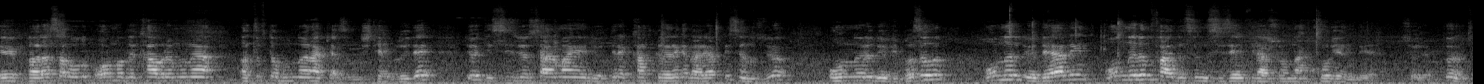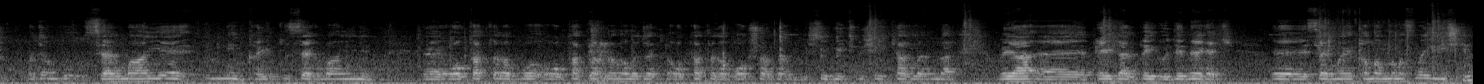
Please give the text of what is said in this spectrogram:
e, parasal olup olmadığı kavramına atıfta bulunarak yazılmış tebliğde. Diyor ki siz diyor sermaye diyor direkt katkıda ne kadar yaptıysanız diyor onları diyor bir baz alın. Onları diyor değerleyin. Onların faydasını size enflasyondan koruyun diye söylüyor. Buyurun. Hocam bu sermayenin, kayıtlı sermayenin e, ortaklara, bo- ortaklardan alacak, ortaklara borçlardan, işte geçmişin karlarından veya e, peyderpey ödenerek e, sermaye tamamlamasına ilişkin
